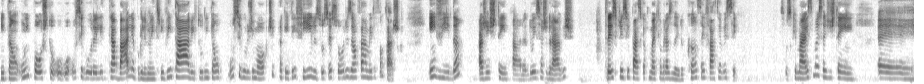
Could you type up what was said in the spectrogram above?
Então, o imposto, o, o, seguro, ele trabalha, porque ele não entra em inventário e tudo. Então, o seguro de morte, para quem tem filhos, sucessores, é uma ferramenta fantástica. Em vida, a gente tem para doenças graves, três principais que acometem o brasileiro: câncer, infarto e AVC. São os que mais, mas a gente tem é,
